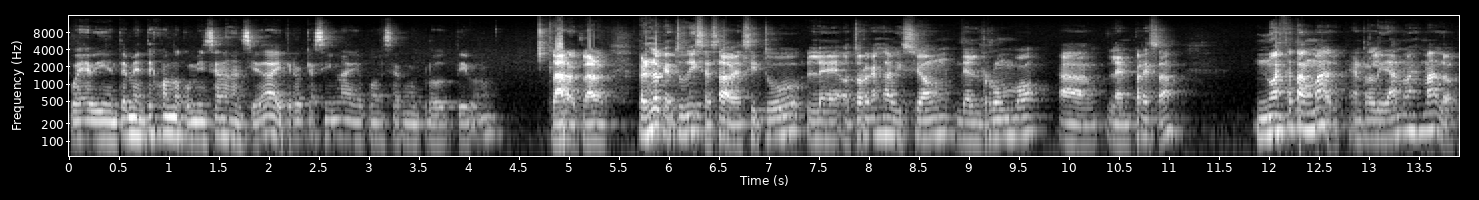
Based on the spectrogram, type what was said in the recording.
pues evidentemente es cuando comienzan las ansiedades y creo que así nadie puede ser muy productivo, ¿no? Claro, claro. Pero es lo que tú dices, ¿sabes? Si tú le otorgas la visión del rumbo a la empresa, no está tan mal, en realidad no es malo,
